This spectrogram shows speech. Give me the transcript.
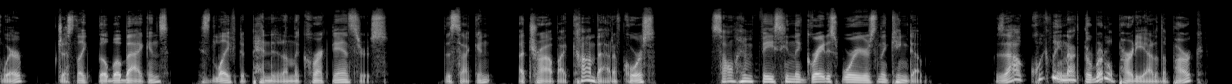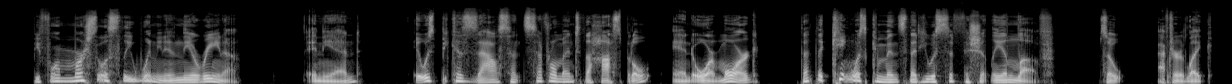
where, just like Bilbo Baggins, his life depended on the correct answers. The second, a trial by combat, of course, saw him facing the greatest warriors in the kingdom. Zal quickly knocked the riddle party out of the park before mercilessly winning in the arena. In the end, it was because Zal sent several men to the hospital and or morgue that the king was convinced that he was sufficiently in love. So, after like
